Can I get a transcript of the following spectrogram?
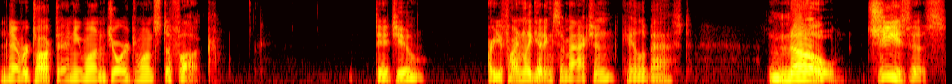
Never talk to anyone George wants to fuck. Did you? Are you finally getting some action? Caleb asked. No! Jesus!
